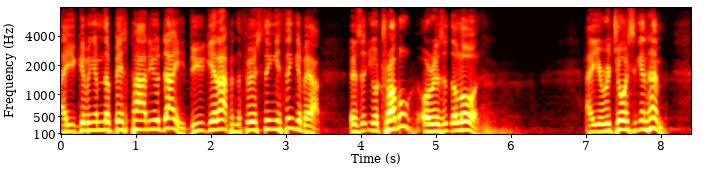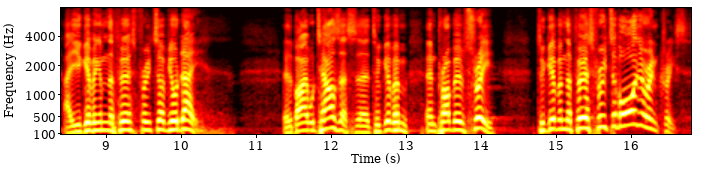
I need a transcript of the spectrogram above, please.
Are you giving Him the best part of your day? Do you get up and the first thing you think about is it your trouble or is it the Lord? Are you rejoicing in Him? Are you giving Him the first fruits of your day? The Bible tells us uh, to give Him in Proverbs 3 to give Him the first fruits of all your increase.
